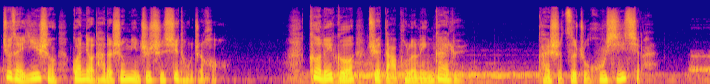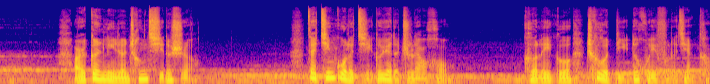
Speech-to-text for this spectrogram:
就在医生关掉他的生命支持系统之后，克雷格却打破了零概率，开始自主呼吸起来。而更令人称奇的是，在经过了几个月的治疗后，克雷格彻底的恢复了健康。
